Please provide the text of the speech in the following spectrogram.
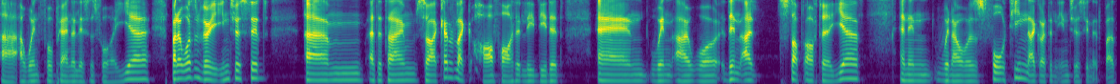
uh, I went for piano lessons for a year. But I wasn't very interested um, at the time, so I kind of like half-heartedly did it. And when I was, then I stopped after a year. And then when I was 14, I got an interest in it. But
